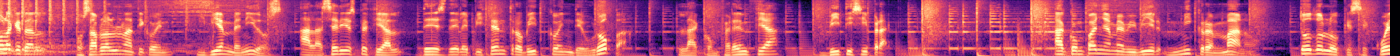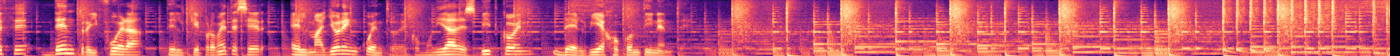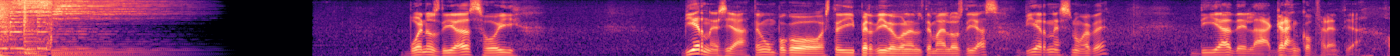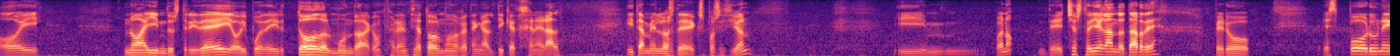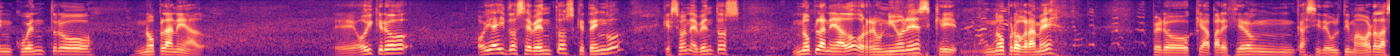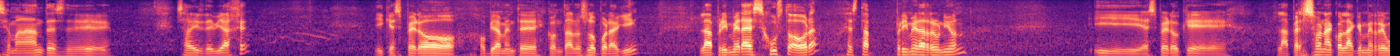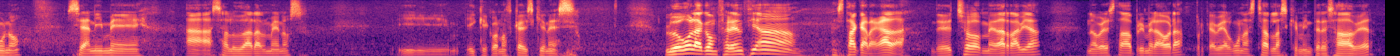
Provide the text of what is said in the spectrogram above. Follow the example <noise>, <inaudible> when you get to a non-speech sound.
Hola, ¿qué tal? Os habla Lunaticoin y bienvenidos a la serie especial desde el epicentro Bitcoin de Europa, la conferencia BTC Prague. Acompáñame a vivir micro en mano todo lo que se cuece dentro y fuera del que promete ser el mayor encuentro de comunidades Bitcoin del viejo continente. Buenos días, hoy viernes ya, tengo un poco, estoy perdido con el tema de los días, viernes 9, día de la gran conferencia. Hoy no hay Industry Day, hoy puede ir todo el mundo a la conferencia, todo el mundo que tenga el ticket general y también los de exposición. Y bueno, de hecho estoy llegando tarde, pero es por un encuentro no planeado. Eh, hoy creo, hoy hay dos eventos que tengo que son eventos no planeados o reuniones que no programé, pero que aparecieron casi de última hora la semana antes de salir de viaje y que espero obviamente contároslo por aquí. La primera es justo ahora, esta primera reunión, y espero que la persona con la que me reúno se anime a saludar al menos y, y que conozcáis quién es. Luego la conferencia está cargada, de hecho me da rabia no haber estado a primera hora porque había algunas charlas que me interesaba ver.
